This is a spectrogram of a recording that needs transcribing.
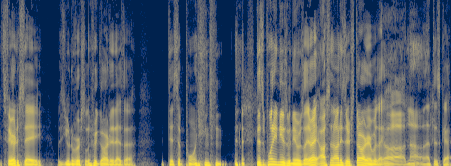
it's fair to say was universally regarded as a disappointing, disappointing news when he was like, "All right, Austin Aune's their starter." Everybody's like, "Oh no, not this guy."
